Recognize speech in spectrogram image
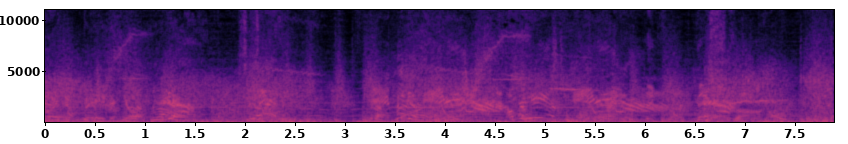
Going to bathe in your blood. Over here. I didn't think you were this strong.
